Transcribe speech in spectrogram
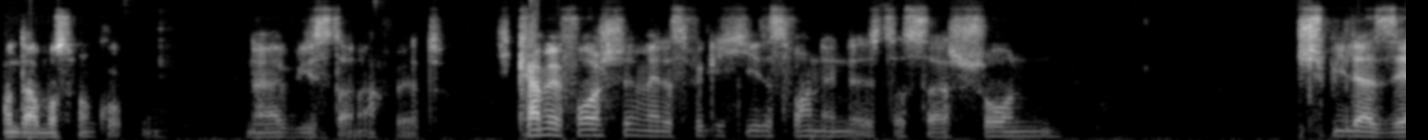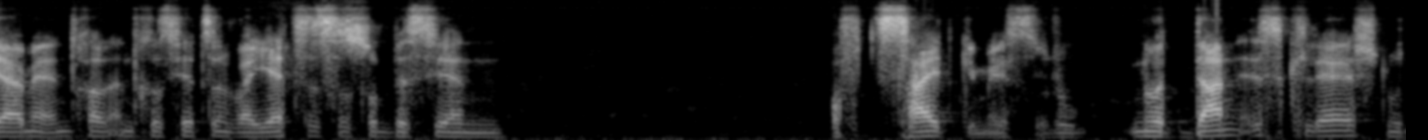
Und da muss man gucken, ne, wie es danach wird. Ich kann mir vorstellen, wenn es wirklich jedes Wochenende ist, dass da schon Spieler sehr mehr interessiert sind, weil jetzt ist es so ein bisschen auf zeitgemäß. So, du, nur dann ist Clash, nur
